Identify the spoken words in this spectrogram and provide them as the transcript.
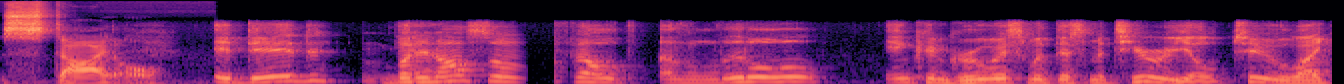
style. It did, but it also felt a little incongruous with this material too. Like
